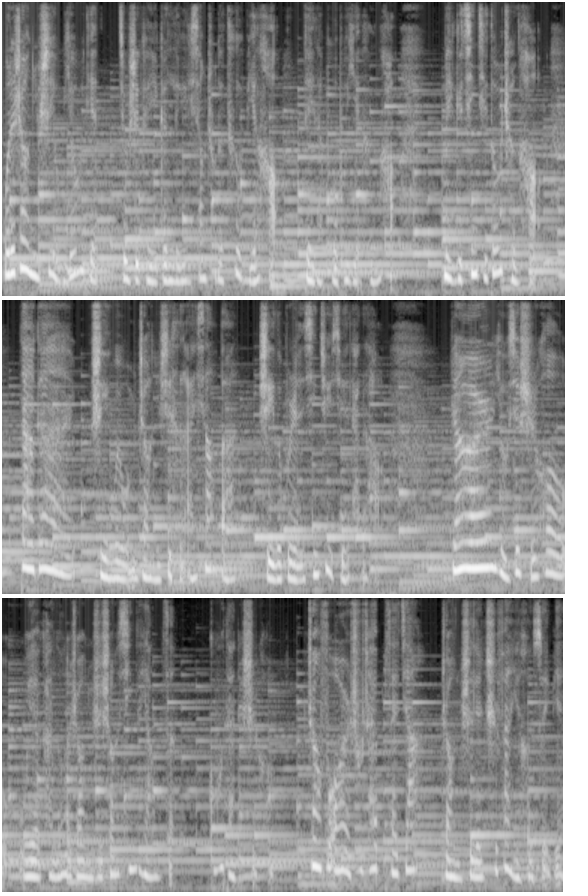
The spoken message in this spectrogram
我的赵女士有个优点，就是可以跟邻里相处的特别好，对待婆婆也很好，每个亲戚都称好。大概是因为我们赵女士很爱笑吧，谁都不忍心拒绝她的好。然而有些时候，我也看到了赵女士伤心的样子，孤单的时候，丈夫偶尔出差不在家。赵女士连吃饭也很随便，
